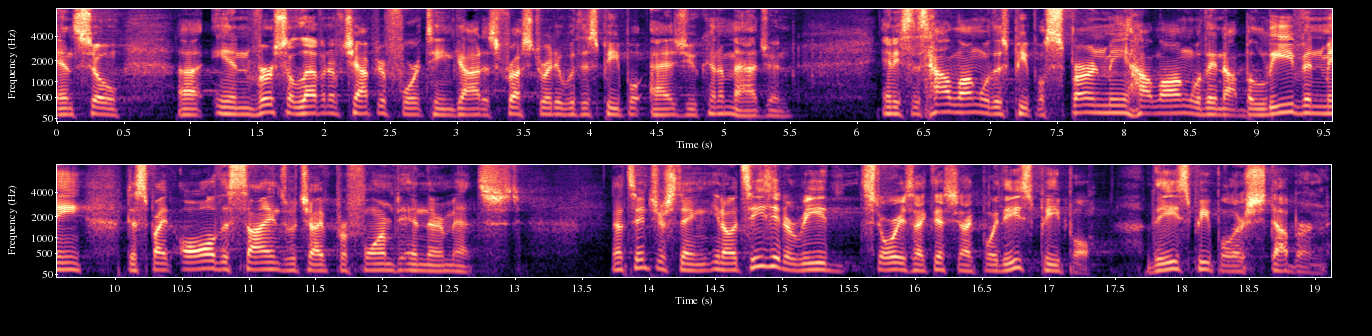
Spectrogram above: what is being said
And so, uh, in verse 11 of chapter 14, God is frustrated with his people, as you can imagine. And he says, How long will this people spurn me? How long will they not believe in me, despite all the signs which I've performed in their midst? That's interesting. You know, it's easy to read stories like this. You're like, boy, these people, these people are stubborn.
